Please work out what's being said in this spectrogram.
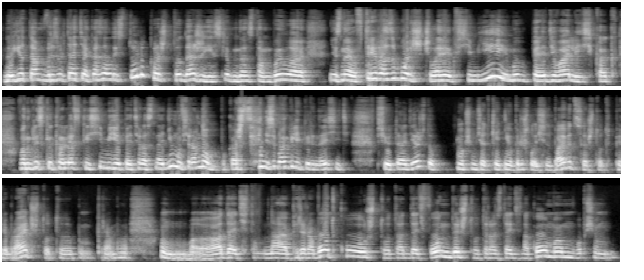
Но ее там в результате оказалось столько, что даже если бы нас там было, не знаю, в три раза больше человек в семье, и мы переодевались, как в английской королевской семье пять раз на дню, мы все равно, кажется, не смогли переносить всю эту одежду. В общем, все-таки от нее пришлось избавиться, что-то перебрать, что-то прямо ну, отдать там, на переработку, что-то отдать фонды, что-то раздать знакомым. В общем,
